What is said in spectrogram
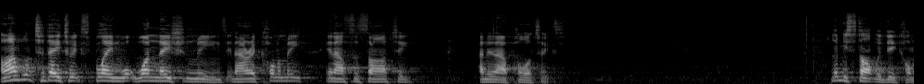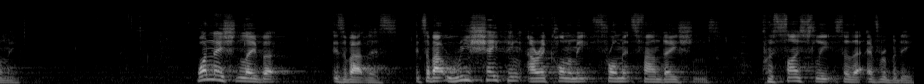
And I want today to explain what One Nation means in our economy, in our society, and in our politics. Let me start with the economy. One Nation Labour is about this. It's about reshaping our economy from its foundations, precisely so that everybody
